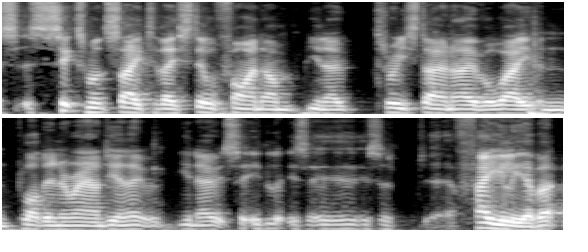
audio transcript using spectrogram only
six months later they still find I'm you know three stone overweight and plodding around, you know, you know, it's it's, it's a failure, but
